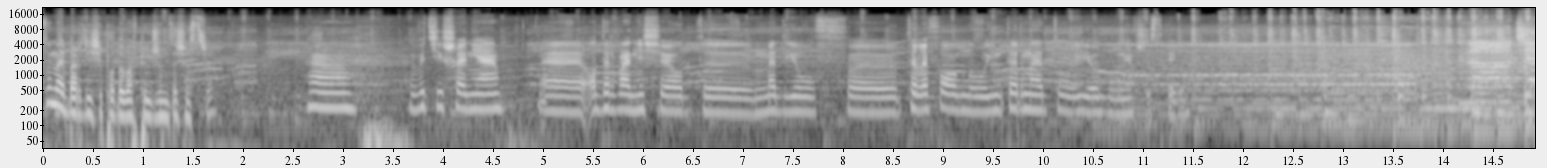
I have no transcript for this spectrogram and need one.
Co najbardziej się podoba w pielgrzymce siostrze? E, Wyciszenie, oderwanie się od e, mediów, e, telefonu, internetu i ogólnie wszystkiego. Nadzieja,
